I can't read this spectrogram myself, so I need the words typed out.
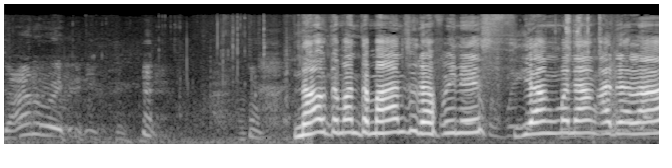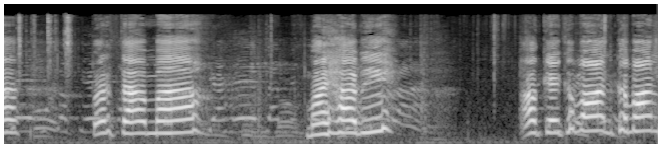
Done already. Now teman-teman sudah finish. Yang menang adalah pertama my hubby. Oke, come on, come on.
